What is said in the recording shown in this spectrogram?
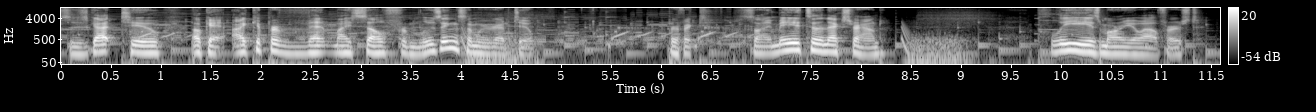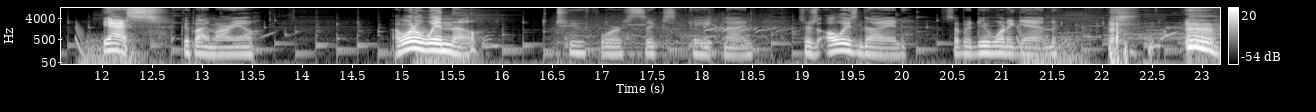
So he's got two. Okay, I could prevent myself from losing, so I'm gonna grab two. Perfect. So I made it to the next round. Please Mario out first. Yes! Goodbye, Mario. I want to win, though. Two, four, six, eight, nine. So there's always nine. So I'm gonna do one again.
